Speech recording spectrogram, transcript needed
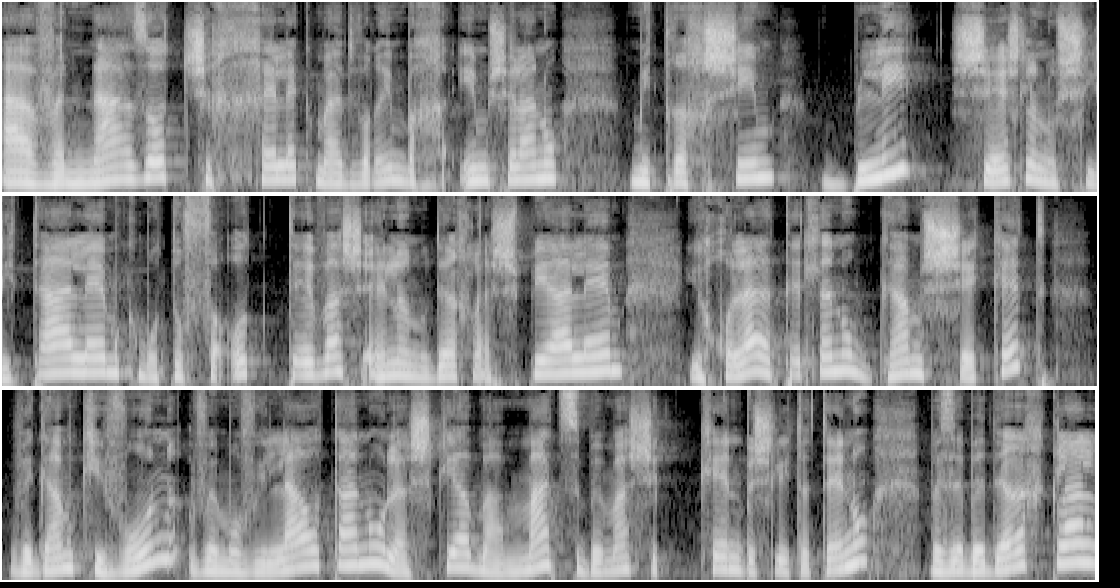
ההבנה הזאת שחלק מהדברים בחיים שלנו מתרחשים בלי שיש לנו שליטה עליהם, כמו תופעות טבע שאין לנו דרך להשפיע עליהם, יכולה לתת לנו גם שקט וגם כיוון, ומובילה אותנו להשקיע מאמץ במה שכן בשליטתנו, וזה בדרך כלל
